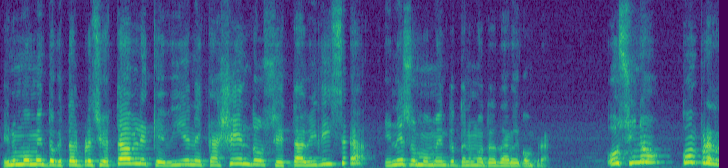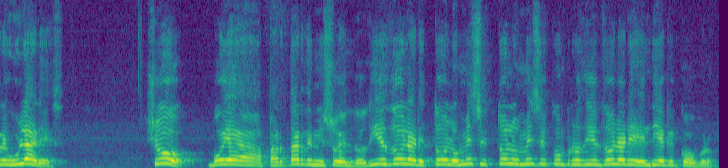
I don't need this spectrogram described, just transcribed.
En un momento que está el precio estable, que viene cayendo, se estabiliza, en esos momentos tenemos que tratar de comprar. O si no, compras regulares. Yo voy a apartar de mi sueldo 10 dólares todos los meses, todos los meses compro 10 dólares el día que cobro.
